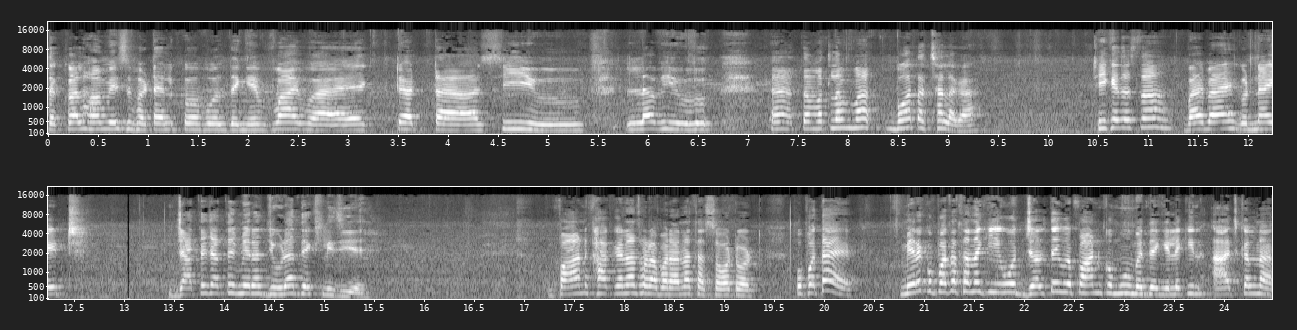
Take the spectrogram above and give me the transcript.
तो कल हम इस होटल को बोल देंगे, bye bye, tata see you love you तो मतलब बहुत अच्छा लगा। ठीक है दोस्तों, बाय बाय गुड नाइट जाते जाते मेरा जूड़ा देख लीजिए। पान खा के ना थोड़ा बनाना था शॉर्ट वॉट वो पता है मेरे को पता था ना कि वो जलते हुए पान को मुँह में देंगे लेकिन आजकल ना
